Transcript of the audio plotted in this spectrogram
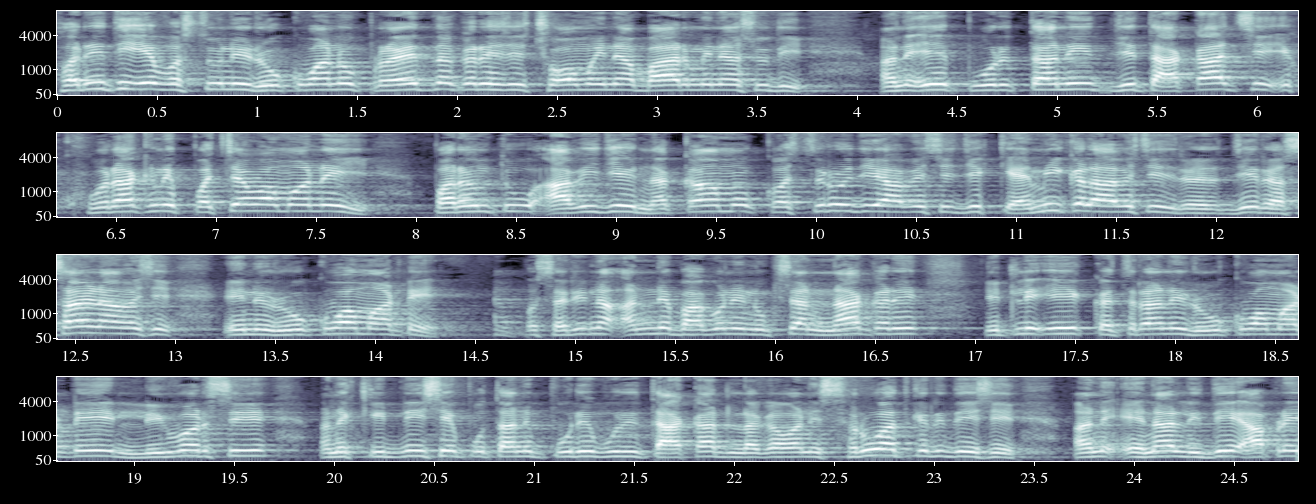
ફરીથી એ વસ્તુને રોકવાનો પ્રયત્ન કરે છે છ મહિના, બાર મહિના સુધી. અને એ પોતાની જે તાકાત છે એ ખોરાકને પચાવવામાં નહીં, પરંતુ આવી જે નકામો કચરો જે આવે છે, જે કેમિકલ આવે છે, જે રસાયણ આવે છે, એને રોકવા માટે શરીરના અન્ય ભાગોને નુકસાન ના કરે એટલે એ કચરાને રોકવા માટે લીવર છે અને કિડની છે પોતાની પૂરેપૂરી તાકાત લગાવવાની શરૂઆત કરી દે છે. અને એના લીધે આપણે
